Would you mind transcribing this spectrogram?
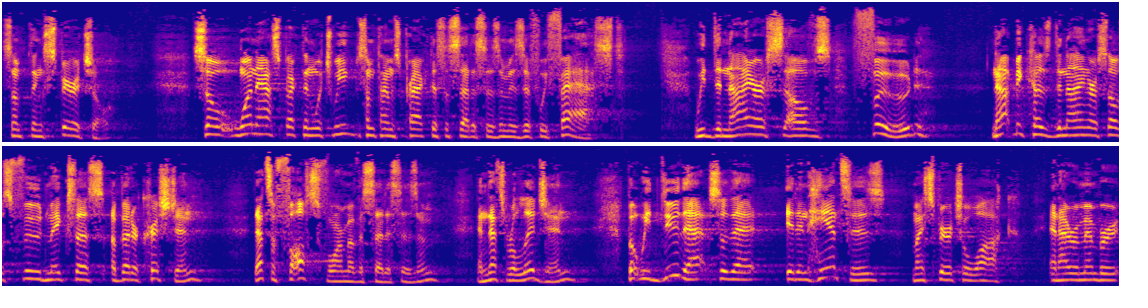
something spiritual. So, one aspect in which we sometimes practice asceticism is if we fast. We deny ourselves food, not because denying ourselves food makes us a better Christian. That's a false form of asceticism, and that's religion. But we do that so that it enhances my spiritual walk. And I remember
